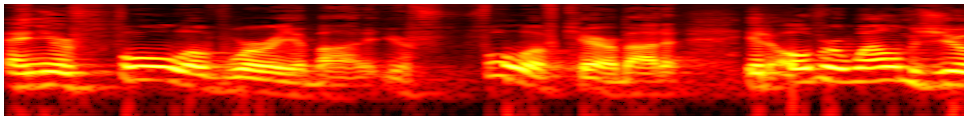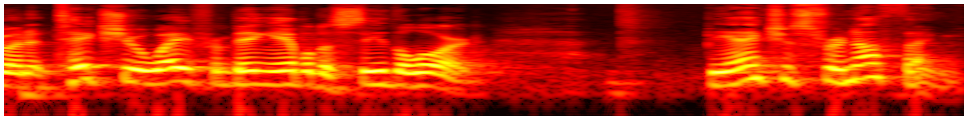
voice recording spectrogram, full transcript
and you're full of worry about it. You're full of care about it. It overwhelms you and it takes you away from being able to see the Lord. Be anxious for nothing.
